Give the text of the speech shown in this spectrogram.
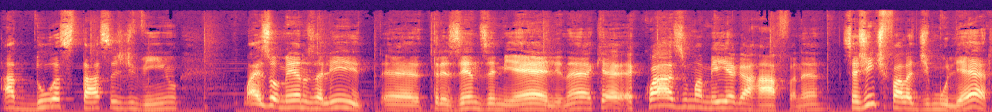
a duas taças de vinho, mais ou menos ali é, 300 ml, né? Que é, é quase uma meia garrafa, né? Se a gente fala de mulher,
